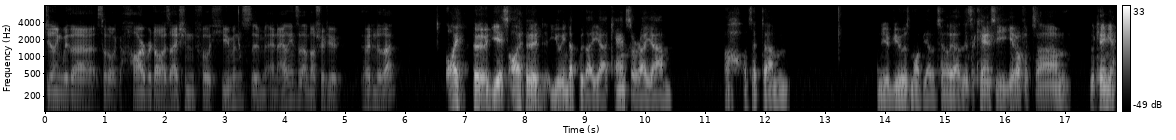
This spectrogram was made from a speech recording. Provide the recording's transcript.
dealing with a sort of like a hybridization for humans and, and aliens. I'm not sure if you heard into that. I heard, yes, I heard you end up with a uh, cancer, a um, oh, what's that? Um, one of your viewers might be able to tell you. There's a cancer you get off at um, leukemia.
